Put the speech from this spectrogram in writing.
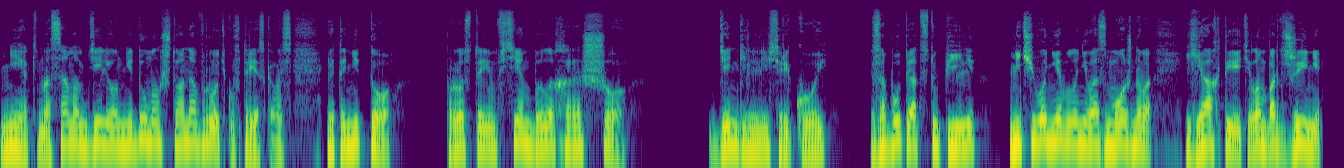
нет, на самом деле он не думал, что она в родьку втрескалась. Это не то. Просто им всем было хорошо. Деньги лились рекой, заботы отступили, ничего не было невозможного. Яхты эти, ламборджини,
